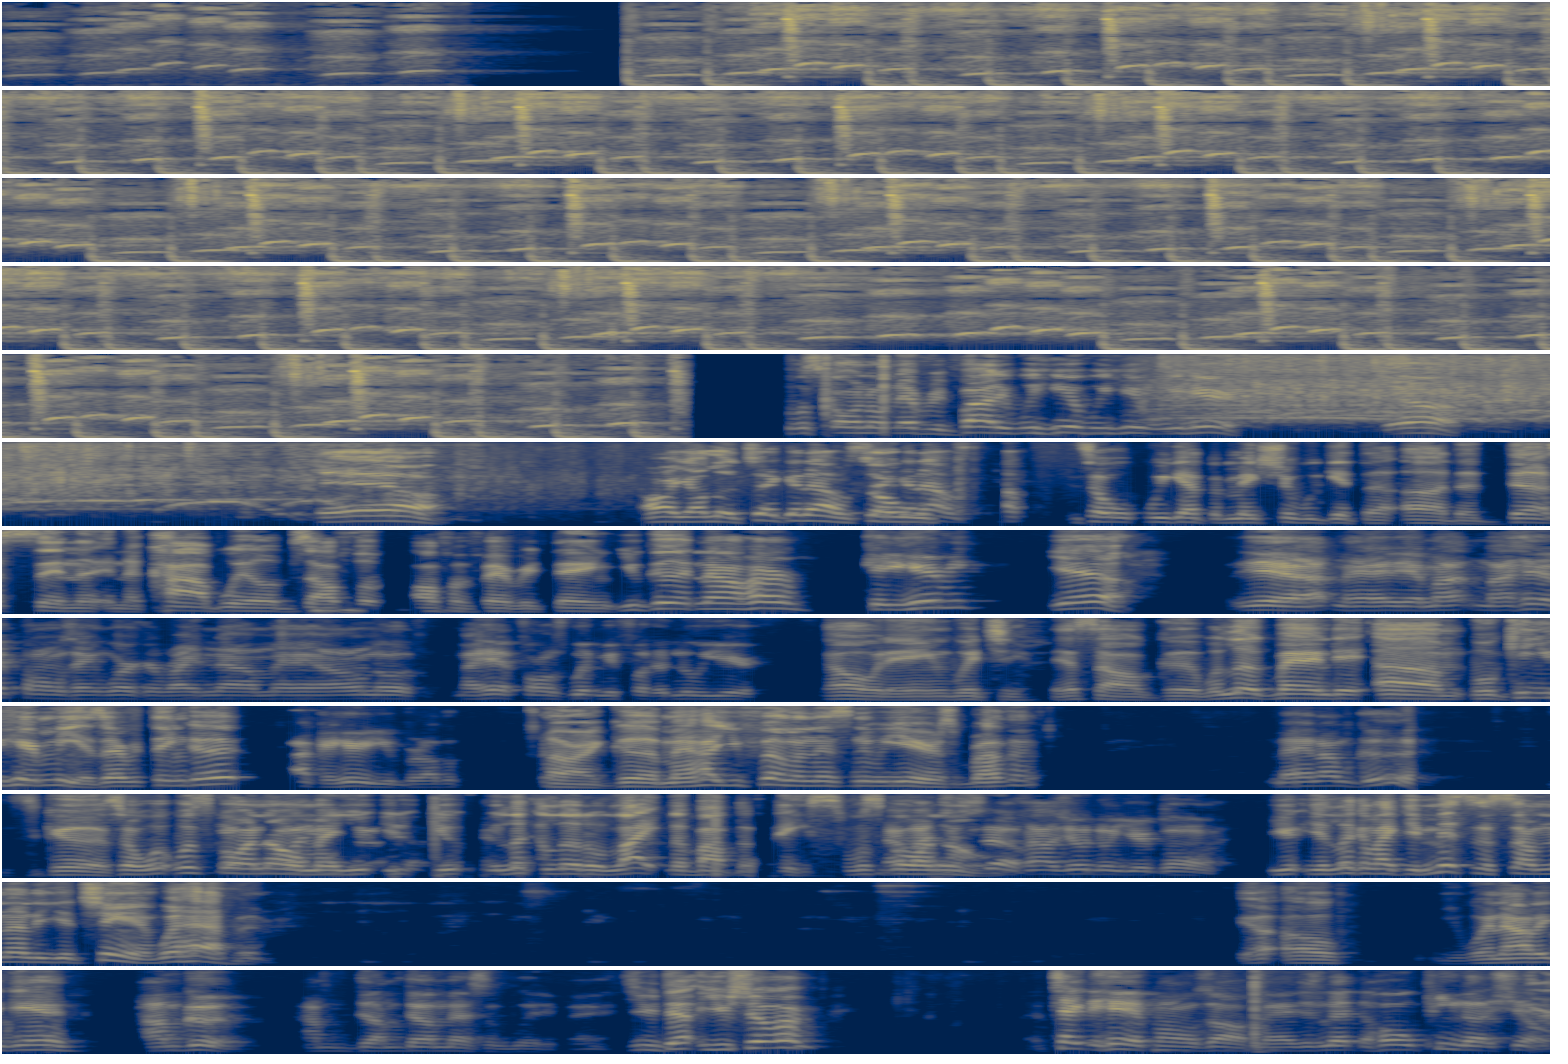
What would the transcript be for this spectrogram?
ん? All right, y'all look, check it out. So Check it out. so we got to make sure we get the uh the dust and the and the cobwebs off of off of everything. You good now, Herm? Can you hear me? Yeah. Yeah, man. Yeah, my, my headphones ain't working right now, man. I don't know if my headphones with me for the new year. Oh, they ain't with you. That's all good. Well, look, man. They, um, well, can you hear me? Is everything good? I can hear you, brother. All right, good, man. How you feeling this New Year's, brother? Man, I'm good. It's good. So what, what's going on, man? You, you you look a little light about the face. What's How going on? yourself? How's your new year going? You, you're looking like you're missing something under your chin. What happened? Uh oh, you went out again. I'm good. I'm I'm done messing with it, man. You you sure? Take the headphones off, man. Just let the whole peanut show.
